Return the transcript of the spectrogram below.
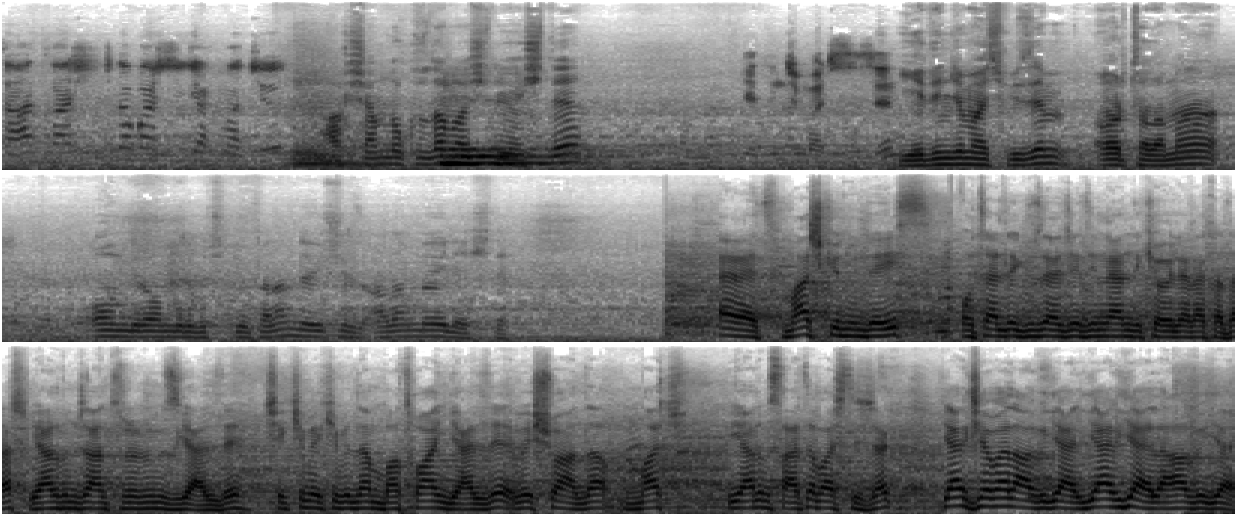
Saat kaçta başlayacak maçı? Akşam 9'da başlıyor işte. 7. maç sizin. 7. maç bizim ortalama 11 11 buçuk yıl falan dövüşürüz. Alan böyle işte. Evet, maç günündeyiz. Otelde güzelce dinlendik öğlene kadar. Yardımcı antrenörümüz geldi. Çekim ekibinden Batuhan geldi ve şu anda maç bir yarım saate başlayacak. Gel Kemal abi gel, gel gel abi gel.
